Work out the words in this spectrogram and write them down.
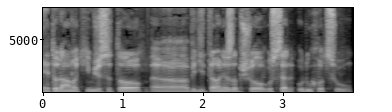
A je to dáno tím, že se to uh, viditelně zlepšilo u, sen, u důchodců, uh,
